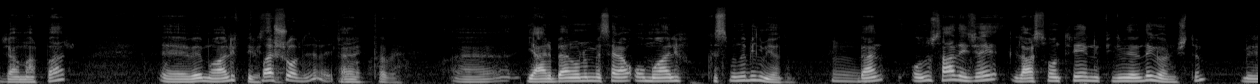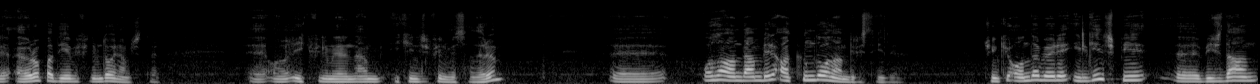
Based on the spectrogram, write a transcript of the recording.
Jean-Marc Barr Ee, ve muhalif birisi. Başroldü değil mi? Evet. Tabii. Ee, yani ben onun mesela o muhalif kısmını bilmiyordum. Hmm. Ben onu sadece Lars von Trier'in filmlerinde görmüştüm. Bir Avrupa diye bir filmde oynamıştı. Ee, onun ilk filmlerinden ikinci filmi sanırım. Ee, o zamandan beri aklımda olan birisiydi. Çünkü onda böyle ilginç bir e, vicdan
